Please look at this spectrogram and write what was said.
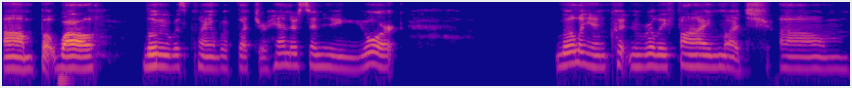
Um, but while Louis was playing with Fletcher Henderson in New York, Lillian couldn't really find much um,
